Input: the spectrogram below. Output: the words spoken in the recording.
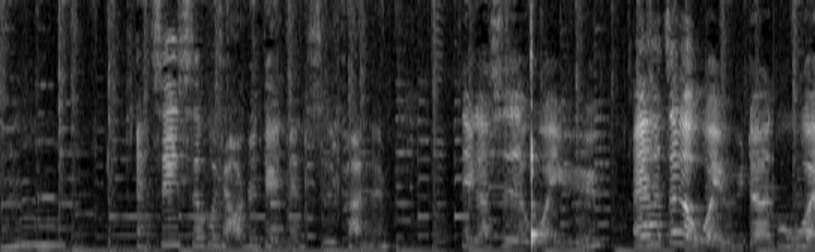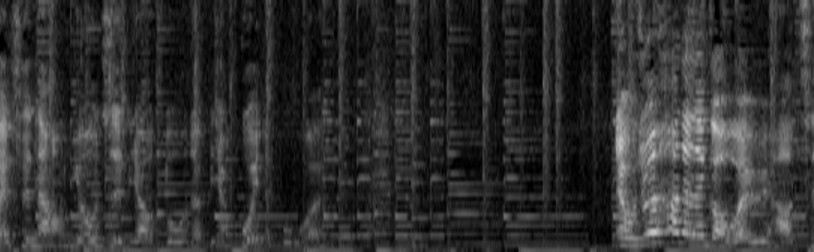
嗯，哎，吃一吃会想要去店里面吃看呢。这个是尾鱼，哎，它这个尾鱼的部位是那种油脂比较多的、比较贵的部位。哎，我觉得它的那个尾鱼好吃，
